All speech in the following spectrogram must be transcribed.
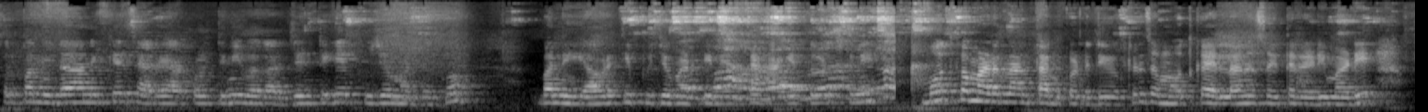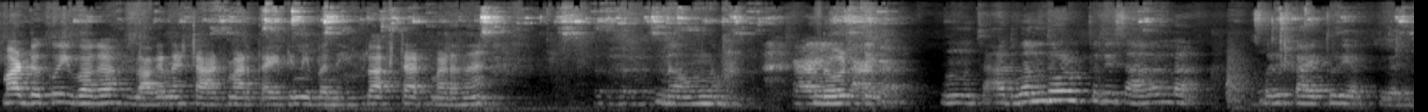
ಸ್ವಲ್ಪ ನಿಧಾನಕ್ಕೆ ಸ್ಯಾರಿ ಹಾಕ್ಕೊಳ್ತೀನಿ ಇವಾಗ ಅರ್ಜೆಂಟಿಗೆ ಪೂಜೆ ಮಾಡಬೇಕು. ಬನ್ನಿ, ಯಾವ ರೀತಿ ಪೂಜೆ ಮಾಡ್ತೀನಿ ಅಂತ ಹಾಗೆ ತೋರಿಸ್ತೀನಿ. ಮೋದಕ ಮಾಡೋಣ ಅಂತ ಅಂದ್ಕೊಂಡಿದ್ದೀವಿ ಫ್ರೆಂಡ್ಸ್ ಮೋದಕ ಎಲ್ಲನೂ ಸಹಿತ ರೆಡಿ ಮಾಡಿ ಮಾಡಬೇಕು. ಇವಾಗ ವ್ಲಾಗನ್ನ ಸ್ಟಾರ್ಟ್ ಮಾಡ್ತಾ ಇದ್ದೀನಿ. ಬನ್ನಿ ವ್ಲಾಗ್ ಸ್ಟಾರ್ಟ್ ಮಾಡೋಣ. ನಾವು ನೋಡ್ತೀವಿ ಹ್ಞೂ ಅದು ಒಂದು ತುರಿ ಸಾಲಲ್ಲ. ಬರೀ ಕಾಯಿ ತುರಿ ಅದು.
